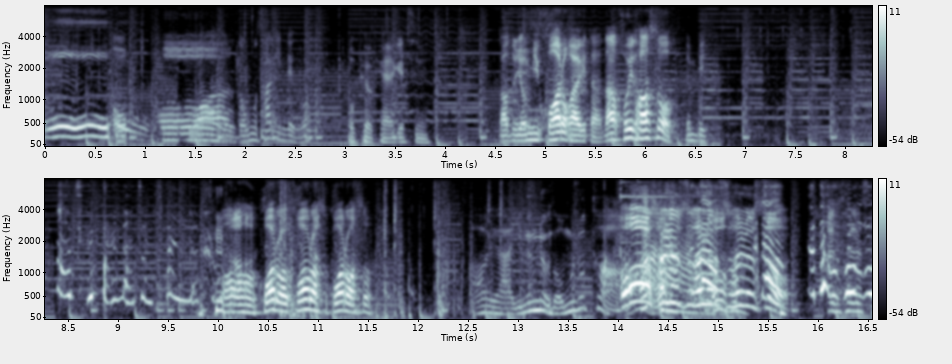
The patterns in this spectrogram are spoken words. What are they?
오 오. 오, 와 너무 사기인데 그거. 오케이 오케이 알겠습니다. 나도 연비 구하러 가야겠다. 나 거의 다 왔어. 연비. 제발 나 좀 살려줘. 어 구하러 왔- 구하러 왔어 구하러 왔어. 아 야 이 능력 너무 좋다. 어 살렸어 살렸어 살렸어 살려, 살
